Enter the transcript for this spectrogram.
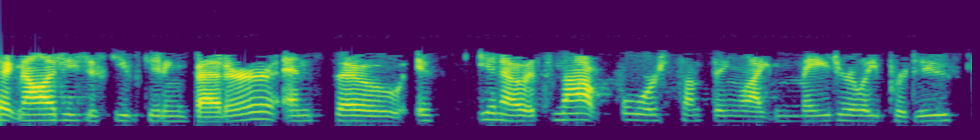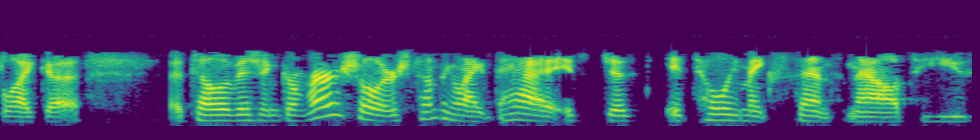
technology just keeps getting better. And so if you know, it's not for something like majorly produced like a a television commercial or something like that. It's just it totally makes sense now to use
